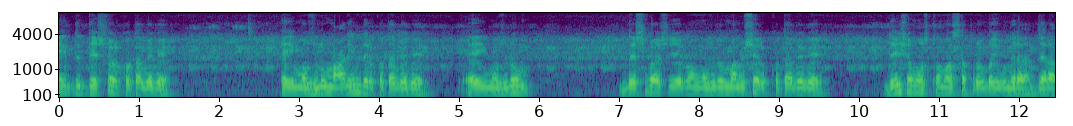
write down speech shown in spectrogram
এই দেশের কথা ভেবে এই মজলুম আলিমদের কথা ভেবে, এই মজলুম দেশবাসী এবং মজলুম মানুষের কথা ভেবে, যেই সমস্ত আমার ছাত্র ভাই বোনেরা যারা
